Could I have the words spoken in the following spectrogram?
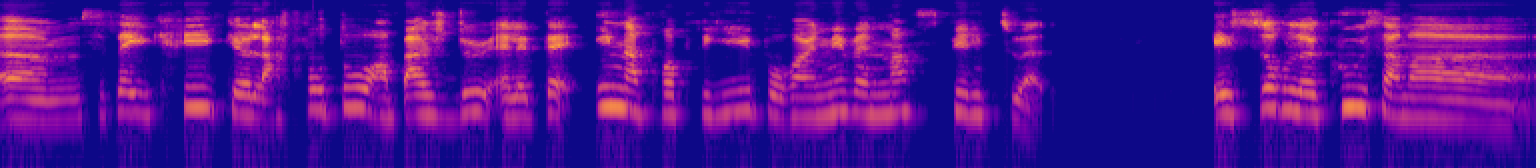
euh, c'était écrit que la photo en page 2, elle était inappropriée pour un événement spirituel. Et sur le coup, ça m'a,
